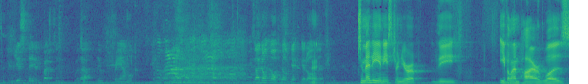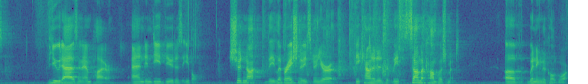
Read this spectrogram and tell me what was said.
Can you just state a question without the preamble? Because I don't know if he'll get, get all of it. To many in Eastern Europe, the evil empire was viewed as an empire and indeed viewed as evil. Should not the liberation of Eastern Europe be counted as at least some accomplishment of winning the Cold War?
